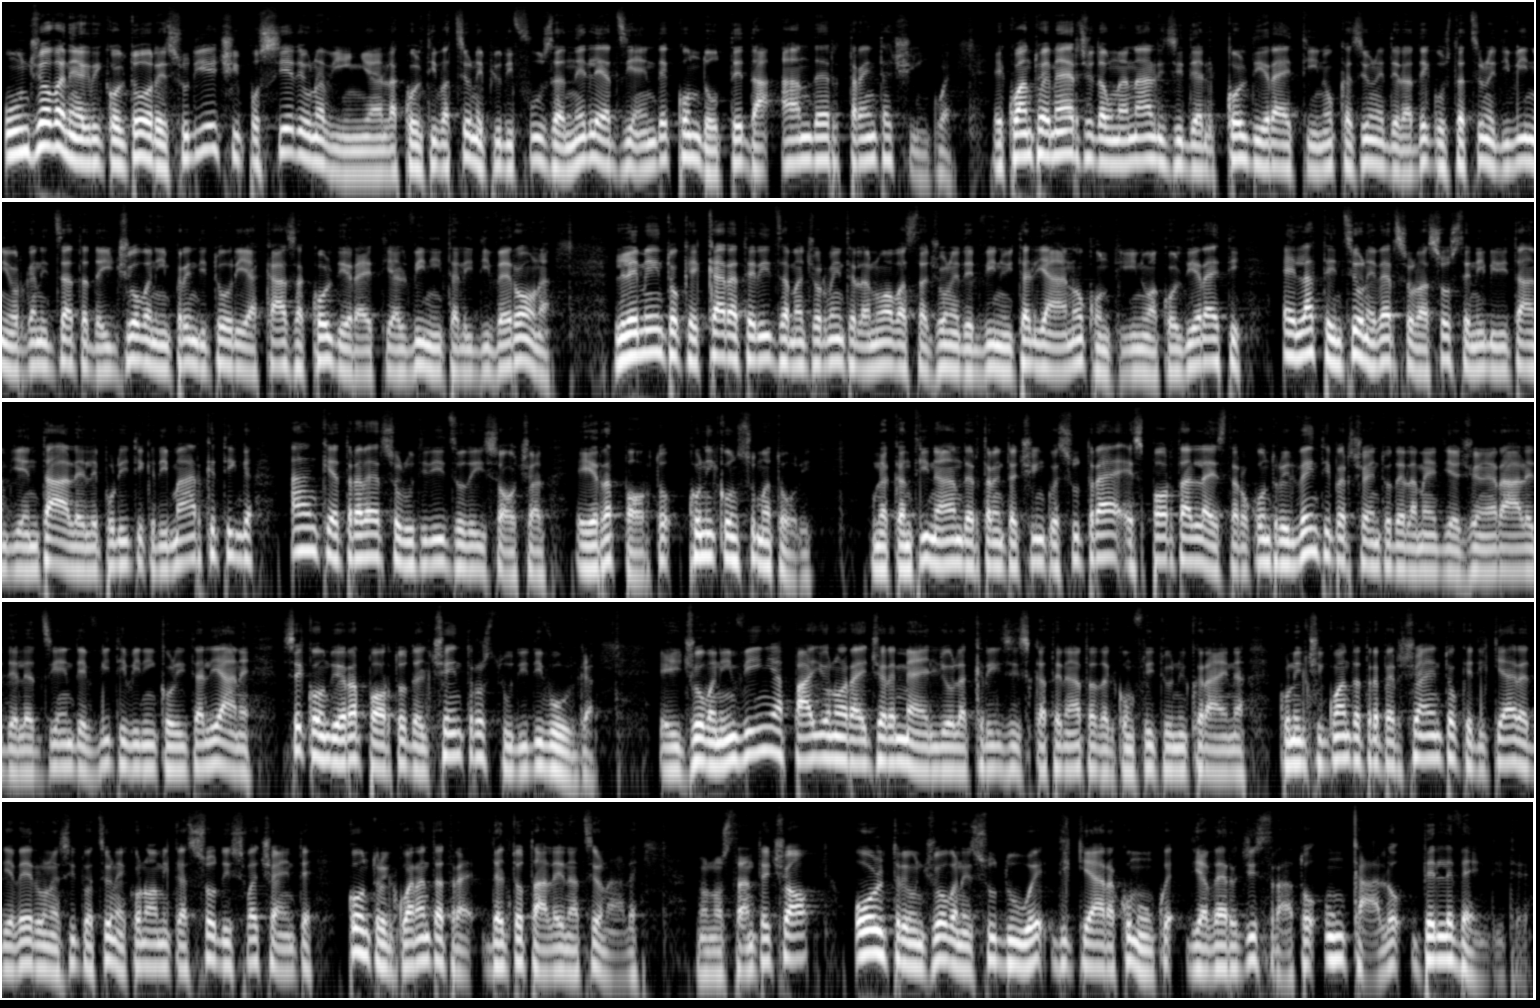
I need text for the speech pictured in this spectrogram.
Un giovane agricoltore su dieci possiede una vigna, la coltivazione più diffusa nelle aziende condotte da Under 35. E quanto emerge da un'analisi del Coldiretti in occasione della degustazione di vini organizzata dai giovani imprenditori a casa Coldiretti al Vinitali di Verona. L'elemento che caratterizza maggiormente la nuova stagione del vino italiano, continua Coldiretti, è l'attenzione verso la sostenibilità ambientale e le politiche di marketing anche attraverso l'utilizzo dei social e il rapporto con i consumatori. Una cantina under 35 su 3 esporta all'estero contro il 20% della media generale delle aziende vitivinicole italiane, secondo il rapporto del Centro Studi Divulga. E i giovani in vigna paiono reggere meglio la crisi scatenata dal conflitto in Ucraina, con il 53% che dichiara di avere una situazione economica soddisfacente contro il 43% del totale nazionale. Nonostante ciò, oltre un giovane su due dichiara comunque di aver registrato un calo delle vendite.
